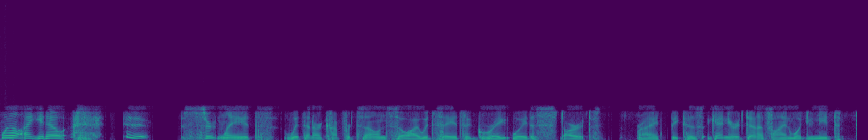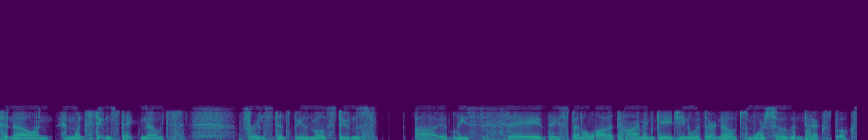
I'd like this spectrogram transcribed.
Well, I, you know, certainly it's within our comfort zone, so I would say it's a great way to start right? Because again, you're identifying what you need to, to know. And, and when students take notes, for instance, because most students uh, at least say they spend a lot of time engaging with their notes, more so than textbooks.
